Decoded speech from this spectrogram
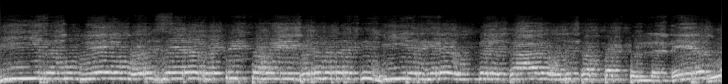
வீரமும் வேகம் ஒரு சேர வெற்றி தொகையை பெறுவதற்கு வீரர்களே உங்களுக்காக ஒதுக்கப்பட்டுள்ள நேரம்.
